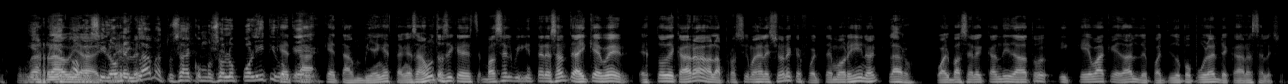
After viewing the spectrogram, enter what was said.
Con, una rabia. si lo reclama, tú sabes cómo son los políticos. Que, que... también están en esa junta. Así que va a ser bien interesante. Hay que ver esto de cara a las próximas elecciones, que fue el tema original. Claro cuál va a ser el candidato y qué va a quedar del Partido Popular de cara a esa elección.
